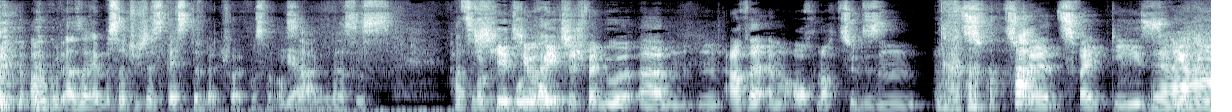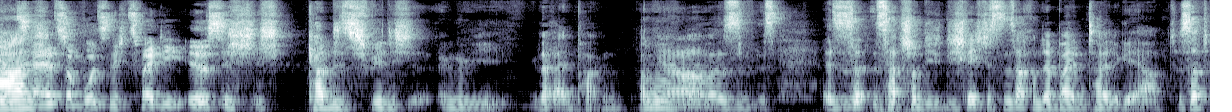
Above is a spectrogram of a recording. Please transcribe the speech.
Aber gut, Other M ist natürlich das beste Metroid, muss man auch Ja. sagen. Das ist, hat sich Okay, theoretisch, wenn du ähm, Other M auch noch zu diesen zu, zu der 2D-Serie Ja, zählst, obwohl es nicht 2D ist. ich, ich kann dieses Spiel nicht irgendwie da reinpacken. Aber Ja. aber es, es, es, ist, es hat schon die, die schlechtesten Sachen der beiden Teile geerbt. Es hat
